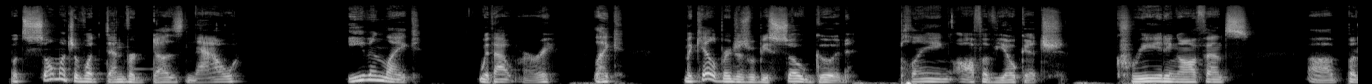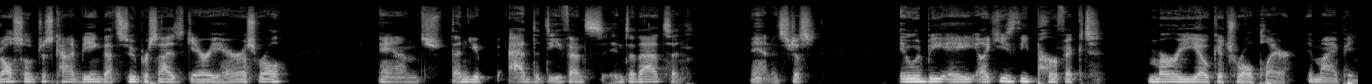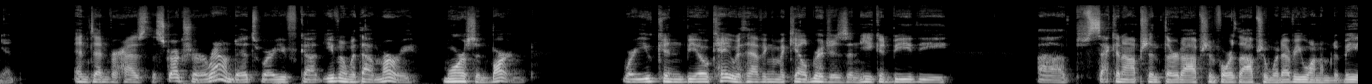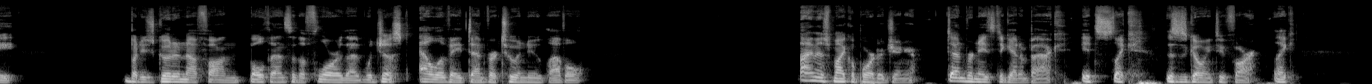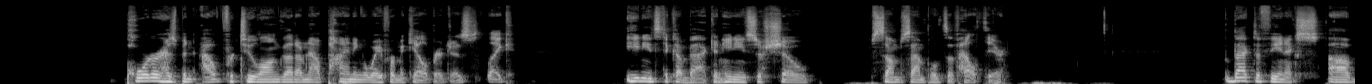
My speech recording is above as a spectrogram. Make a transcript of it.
But so much of what Denver does now, even like without Murray, like Mikal Bridges would be so good playing off of Jokic, creating offense, uh, but also just kind of being that supersized Gary Harris role. And then you add the defense into that, and man, it's just it would be a like he's the perfect Murray Jokic role player, in my opinion. And Denver has the structure around it where you've got, even without Murray, Morris and Barton, where you can be okay with having a Mikal Bridges and he could be the uh, second option, third option, fourth option, whatever you want him to be. But he's good enough on both ends of the floor that would just elevate Denver to a new level. I miss Michael Porter Jr. Denver needs to get him back. It's like this is going too far. Like Porter has been out for too long that I'm now pining away for Mikal Bridges. Like he needs to come back and he needs to show some semblance of health here. But back to Phoenix. Uh,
